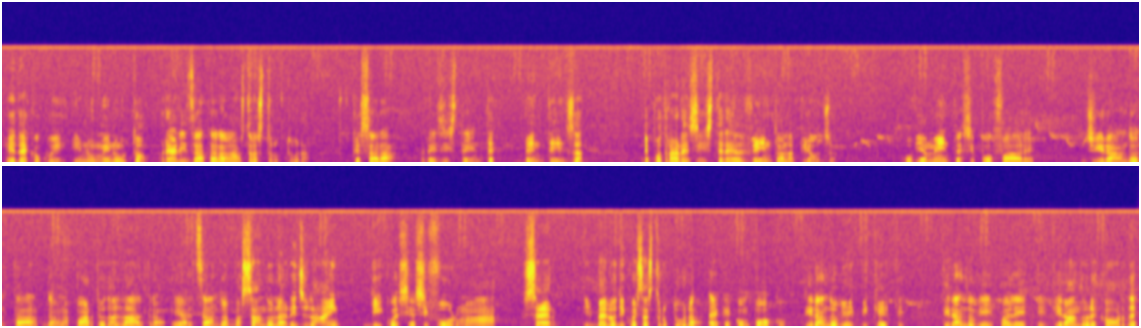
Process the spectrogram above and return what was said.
Ed ecco qui in un minuto realizzata la nostra struttura, che sarà resistente, ben tesa e potrà resistere al vento, alla pioggia. Ovviamente si può fare girando il tarp da una parte o dall'altra e alzando e abbassando la ridgeline di qualsiasi forma serve. Il bello di questa struttura è che con poco, tirando via i picchetti, tirando via i paletti, tirando le corde,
